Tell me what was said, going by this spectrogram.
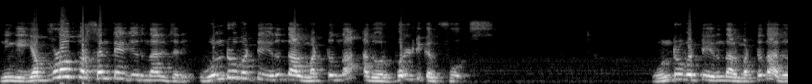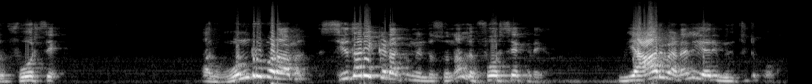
நீங்க எவ்வளவு பர்சன்டேஜ் இருந்தாலும் சரி ஒன்றுபட்டு இருந்தால் மட்டும்தான் அது ஒரு பொலிட்டிக்கல் ஃபோர்ஸ் ஒன்றுபட்டு இருந்தால் மட்டும்தான் அது ஒரு ஃபோர்ஸே அது ஒன்றுபடாமல் சிதறி கிடக்கும் என்று சொன்னால் அது ஃபோர்ஸே கிடையாது. யார் வேணாலும் ஏறி மிதிச்சுட்டு போகலாம்.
